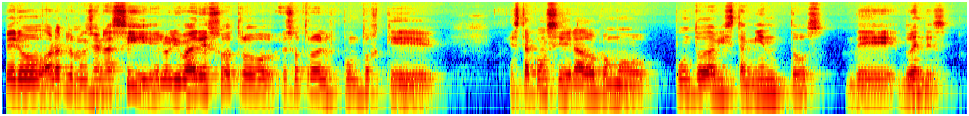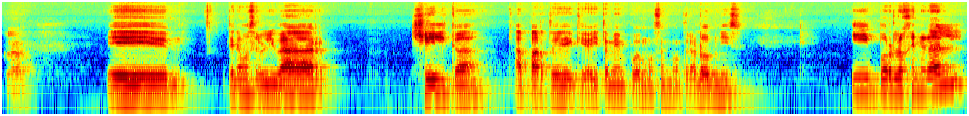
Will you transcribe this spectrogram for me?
pero ahora que lo mencionas, sí, el olivar es otro, es otro de los puntos que está considerado como punto de avistamientos de duendes. claro Eh, tenemos el olivar, Chilca, aparte de que ahí también podemos encontrar ovnis. Y por lo general,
